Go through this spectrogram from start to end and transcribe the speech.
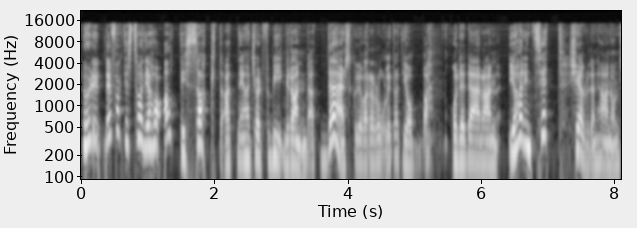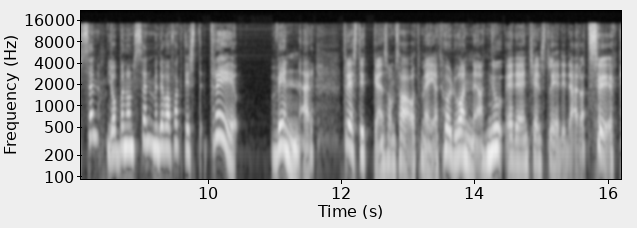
Det är faktiskt så att jag har alltid sagt att när jag har kört förbi Grand, att där skulle det vara roligt att jobba. Och det där, jag hade inte sett själv den här annonsen, jobbannonsen, men det var faktiskt tre vänner tre stycken som sa åt mig att hör du Anne, att nu är det en tjänst ledig där, att sök,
